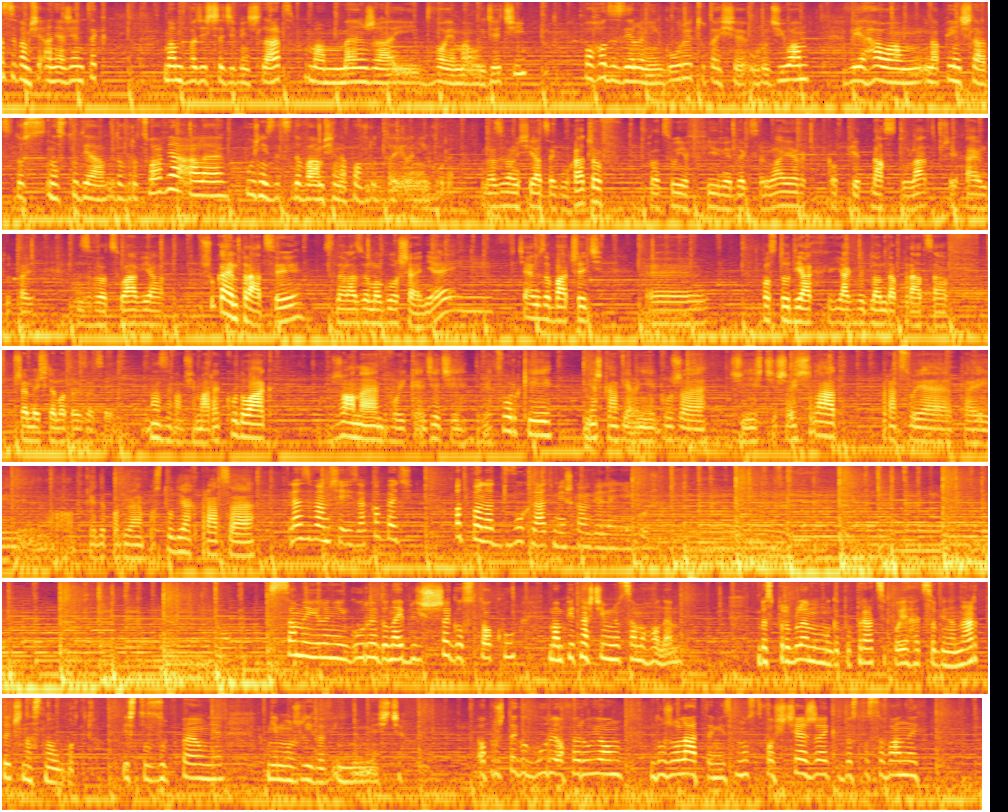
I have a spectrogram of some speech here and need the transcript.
Nazywam się Ania Ziętek, mam 29 lat, mam męża i dwoje małych dzieci. Pochodzę z Jeleniej Góry, tutaj się urodziłam. Wyjechałam na 5 lat do, na studia do Wrocławia, ale później zdecydowałam się na powrót do Jeleniej Góry. Nazywam się Jacek Muchaczow, pracuję w firmie Dexelwire od 15 lat. Przyjechałem tutaj z Wrocławia. Szukałem pracy, znalazłem ogłoszenie i chciałem zobaczyć e, po studiach, jak wygląda praca w przemyśle motoryzacyjnym. Nazywam się Marek Kudłak, żonę, dwójkę dzieci, dwie córki. Mieszkam w Jeleniej Górze 36 lat. Pracuję tutaj no, od kiedy podjąłem po studiach pracę. Nazywam się Iza Kopeć. Od ponad dwóch lat mieszkam w Jeleniej Górze. Z samej Jeleniej Góry do najbliższego stoku mam 15 minut samochodem. Bez problemu mogę po pracy pojechać sobie na narty czy na snowboard. Jest to zupełnie niemożliwe w innym mieście. Oprócz tego góry oferują dużo latem. Jest mnóstwo ścieżek dostosowanych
